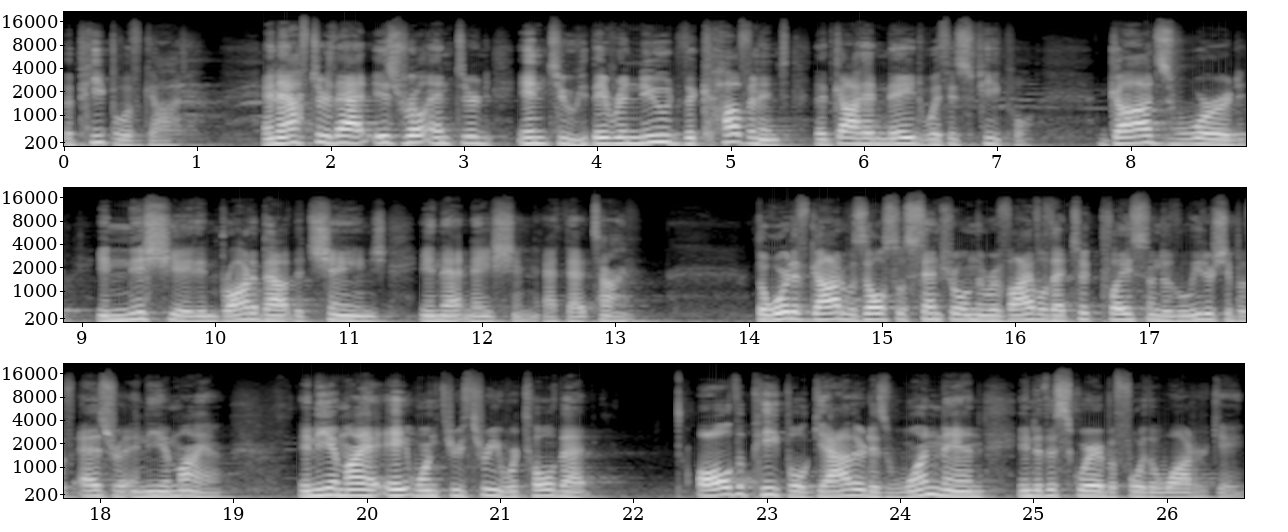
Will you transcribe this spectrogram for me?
the people of God. And after that, Israel entered into, they renewed the covenant that God had made with his people. God's word initiated and brought about the change in that nation at that time. The word of God was also central in the revival that took place under the leadership of Ezra and Nehemiah. In Nehemiah 8 1 through 3, we're told that all the people gathered as one man into the square before the water gate.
